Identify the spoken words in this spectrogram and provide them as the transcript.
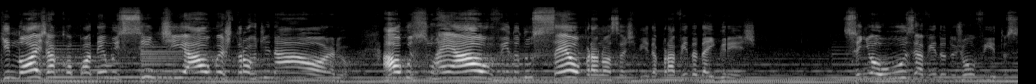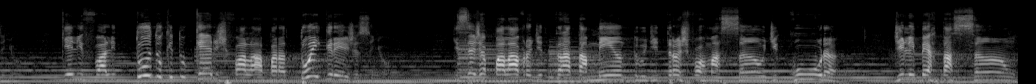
que nós já podemos sentir algo extraordinário, algo surreal vindo do céu para nossas vidas, para a vida da igreja. Senhor, use a vida do João Vitor, Senhor. Que ele fale tudo o que tu queres falar para a tua igreja, Senhor. Que seja palavra de tratamento, de transformação, de cura, de libertação,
